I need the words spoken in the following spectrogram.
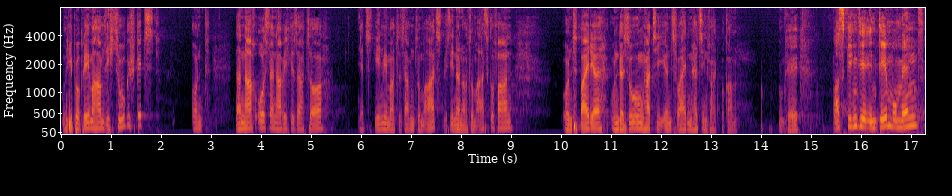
Und die Probleme haben sich zugespitzt und dann nach Ostern habe ich gesagt, so, jetzt gehen wir mal zusammen zum Arzt. Wir sind dann auch zum Arzt gefahren und bei der Untersuchung hat sie ihren zweiten Herzinfarkt bekommen. Okay. Was ging dir in dem Moment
